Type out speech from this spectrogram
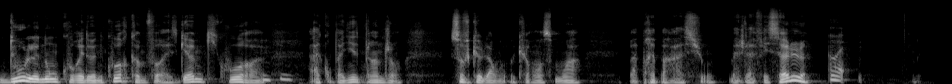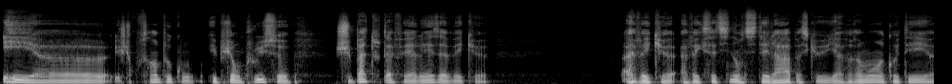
D'où le nom Cour Edouane Court, comme Forrest Gump qui court euh, Mhm. accompagné de plein de gens. Sauf que là, en l'occurrence, moi, ma préparation, bah, je la fais seule. Ouais. Et, euh, et je trouve ça un peu con. Et puis en plus, euh, je suis pas tout à fait à l'aise avec euh, avec euh, avec cette identité-là parce qu'il y a vraiment un côté, euh,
